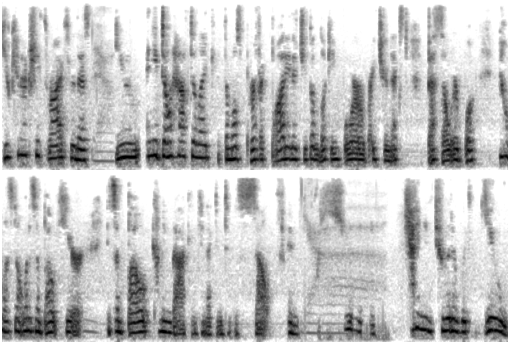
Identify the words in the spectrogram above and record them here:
You can actually thrive through this. Yeah. You and you don't have to like get the most perfect body that you've been looking for or write your next bestseller book. No, that's not what it's about here. Mm. It's about coming back and connecting to the self and Yeah. getting intuitive with you.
